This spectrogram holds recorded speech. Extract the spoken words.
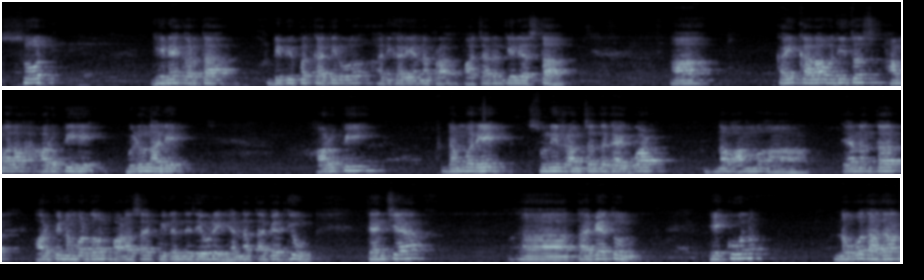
शोध घेण्याकरता डी पी पथकातील व अधिकारी यांना प्रा पाचारण केले असता काही कालावधीतच आम्हाला आरोपी हे मिळून आले. आरोपी नंबर एक सुनील रामचंद्र गायकवाड नाव आम त्यानंतर त्यानंतर आरोपी नंबर दोन बाळासाहेब मिलंदे देवरे यांना ताब्यात घेऊन त्यांच्या ताब्यातून एकूण नव्वद हजार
